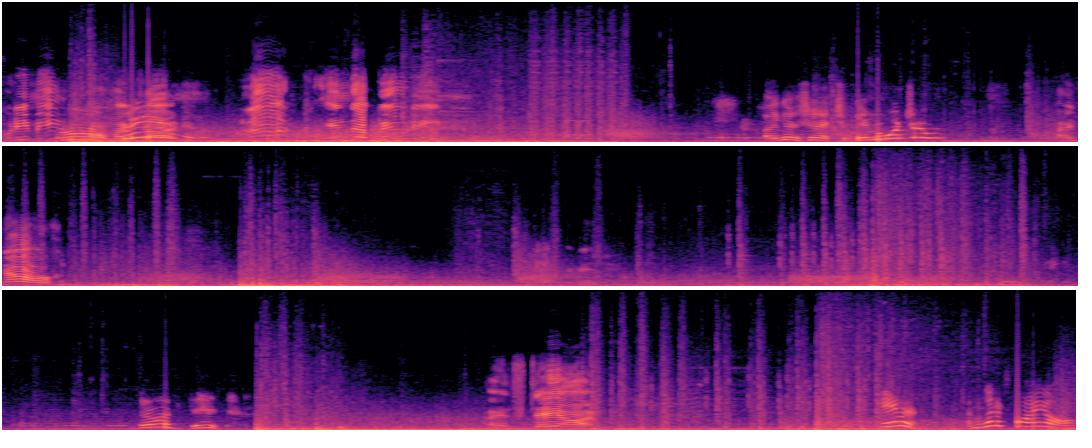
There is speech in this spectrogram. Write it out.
What do you mean? oh Oh my where? god! Look! In the building! Oh, you gonna shoot at you, gamer? What you? I know! They're all dead. And stay on! Gamer, I'm gonna fly off.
